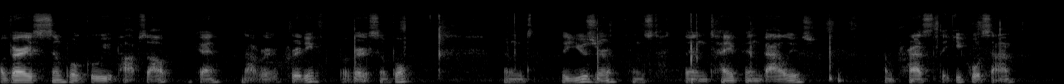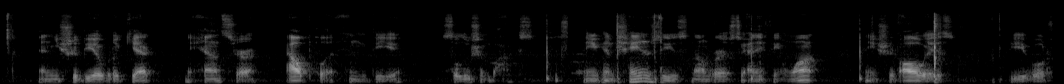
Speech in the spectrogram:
a very simple GUI pops out. Okay, not very pretty, but very simple. And the user can then type in values and press the equal sign, and you should be able to get the answer output in the solution box. And you can change these numbers to anything you want, and you should always be able to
